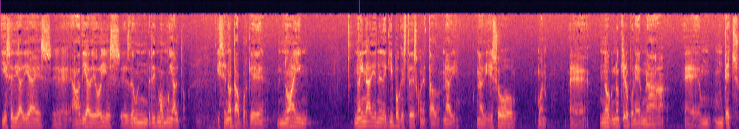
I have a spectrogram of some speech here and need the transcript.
Y ese día a día es, eh, a día de hoy es, es, de un ritmo muy alto. Y se nota porque no hay, no hay nadie en el equipo que esté desconectado, nadie, nadie. Eso, bueno, eh, no, no quiero poner una, eh, un, un, techo.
